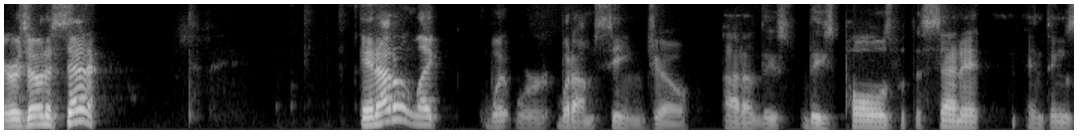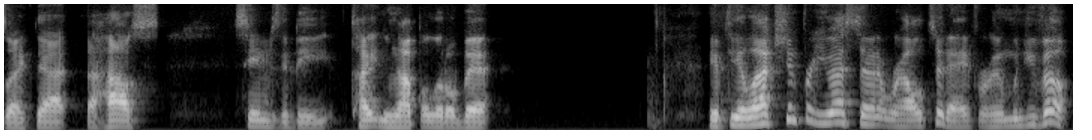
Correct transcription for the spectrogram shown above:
Arizona Senate. And I don't like what we're what I'm seeing, Joe, out of these these polls with the Senate and things like that. The House seems to be tightening up a little bit. If the election for U.S. Senate were held today, for whom would you vote?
